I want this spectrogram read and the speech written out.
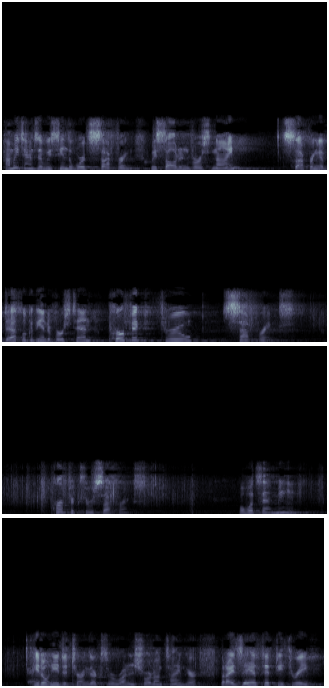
How many times have we seen the word suffering? We saw it in verse 9. Suffering of death. Look at the end of verse 10. Perfect through sufferings. Perfect through sufferings. Well, what's that mean? You don't need to turn there because we're running short on time here. But Isaiah 53,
